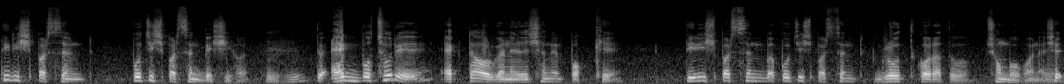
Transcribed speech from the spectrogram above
তিরিশ পার্সেন্ট পঁচিশ পার্সেন্ট বেশি হয়। তো এক বছরে একটা অর্গানাইজেশনের পক্ষে তিরিশ পার্সেন্ট বা পঁচিশ পার্সেন্ট গ্রোথ করা তো সম্ভব হয় না। সে-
